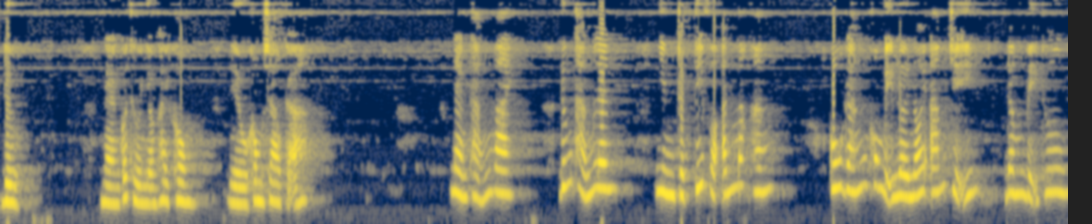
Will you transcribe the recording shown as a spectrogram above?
Được, nàng có thừa nhận hay không, đều không sao cả. Nàng thẳng vai, đứng thẳng lên, nhìn trực tiếp vào ánh mắt hắn, cố gắng không bị lời nói ám chỉ, đâm bị thương.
